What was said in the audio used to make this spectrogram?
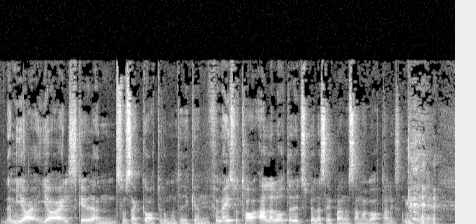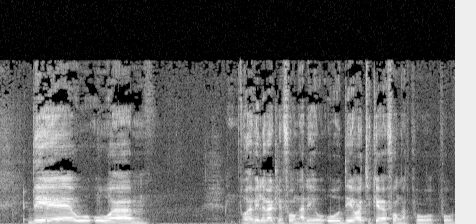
Nej, men jag, jag älskar ju den, som sagt, gaturomantiken. Mm. För mig så tar alla låtar utspelar sig på en och samma gata. Liksom. Det, det och, och, ehm, och jag ville verkligen fånga det. Och, och det jag tycker jag har fångat på, på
